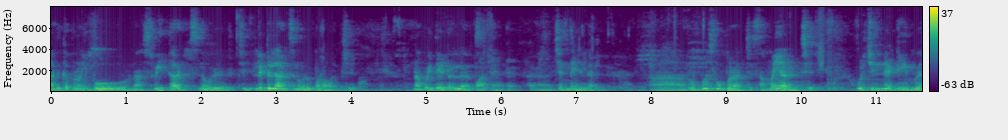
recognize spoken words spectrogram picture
அதுக்கப்புறம் இப்போது நான் ஸ்வீட் ஆர்ட்ஸ்னு ஒரு லிட்டில் ஆர்ட்ஸ்னு ஒரு படம் வந்துச்சு. நான் போய் தேட்டரில் பார்த்தேங்க சென்னையில். ரொம்ப சூப்பராக இருந்துச்சு. செம்மையாக இருந்துச்சு. ஒரு சின்ன டீமு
